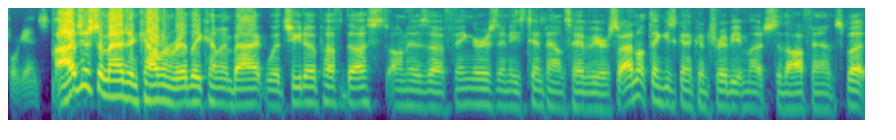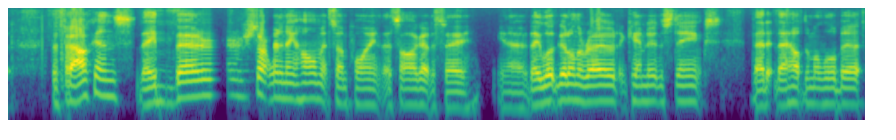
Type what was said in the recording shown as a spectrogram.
four games. I just imagine Calvin Ridley coming back with Cheeto puff dust on his uh, fingers, and he's ten pounds heavier. So I don't think he's going to contribute much to the offense. But the Falcons, they better start winning at home at some point. That's all I got to say. You know, they look good on the road. Cam Newton stinks. That that helped them a little bit.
